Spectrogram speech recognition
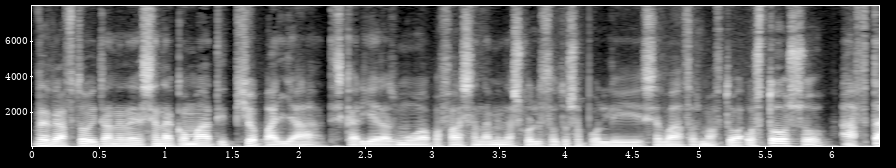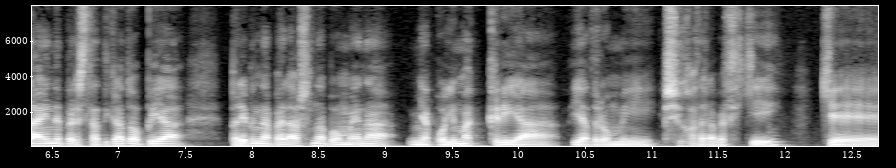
Βέβαια, αυτό ήταν σε ένα κομμάτι πιο παλιά της καριέρας μου. Αποφάσισα να μην ασχοληθώ τόσο πολύ σε βάθος με αυτό. Ωστόσο, αυτά είναι περιστατικά τα οποία πρέπει να περάσουν από μένα μια πολύ μακριά διαδρομή ψυχοθεραπευτική και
